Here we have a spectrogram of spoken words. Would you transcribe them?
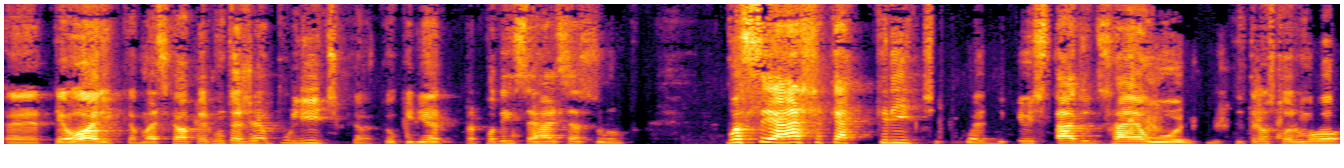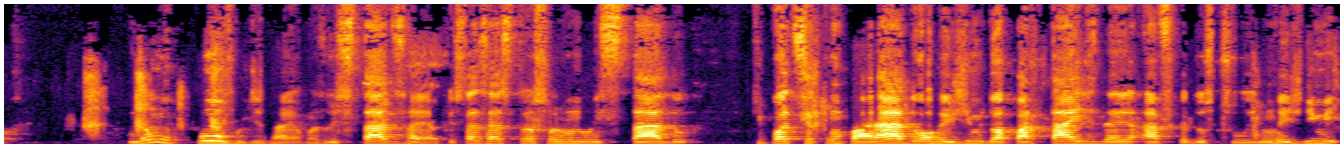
é, teórica, mas que é uma pergunta geopolítica que eu queria para poder encerrar esse assunto. Você acha que a crítica de que o Estado de Israel hoje se transformou não o povo de Israel, mas o Estado de Israel, que o Estado de Israel se transformou num Estado que pode ser comparado ao regime do apartheid da África do Sul, e num regime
